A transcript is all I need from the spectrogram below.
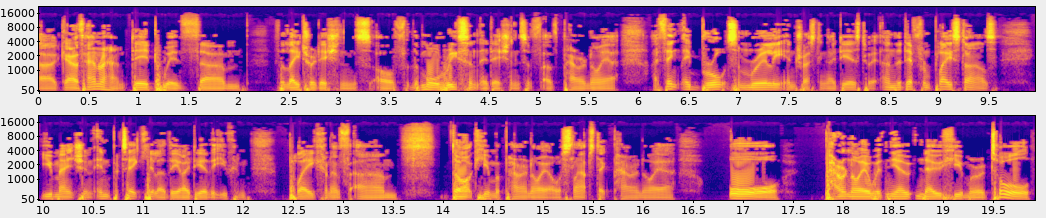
uh, Gareth Hanrahan did with um, the later editions of the more recent editions of, of, Paranoia. I think they brought some really interesting ideas to it, and the different play styles you mentioned, in particular, the idea that you can play kind of um, dark humor paranoia or slapstick paranoia, or paranoia with no, no humor at all,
